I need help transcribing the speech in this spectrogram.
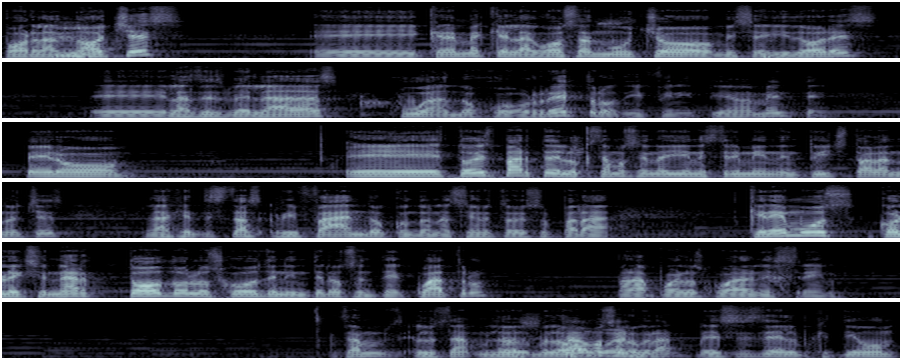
Por las noches. Eh, créeme que la gozan mucho mis seguidores. eh, las desveladas jugando juegos retro, definitivamente. Pero eh, todo es parte de lo que estamos haciendo ahí en streaming, en Twitch, todas las noches. La gente está rifando con donaciones, todo eso para... Queremos coleccionar todos los juegos de Nintendo 64 para poderlos jugar en stream. Estamos- lo, está- lo- Está lo vamos a lograr. Ese es el objetivo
